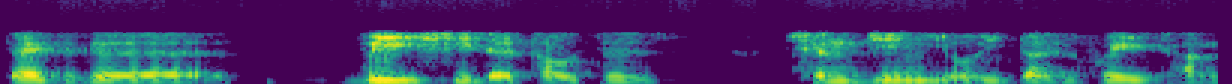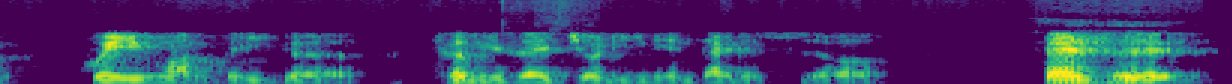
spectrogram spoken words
在这个 VC 的投资，曾经有一段非常辉煌的一个，特别在九零年代的时候，但是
